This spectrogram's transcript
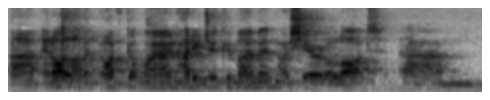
Um, and I love it. I've got my own Harajuku moment. I share it a lot. Um,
